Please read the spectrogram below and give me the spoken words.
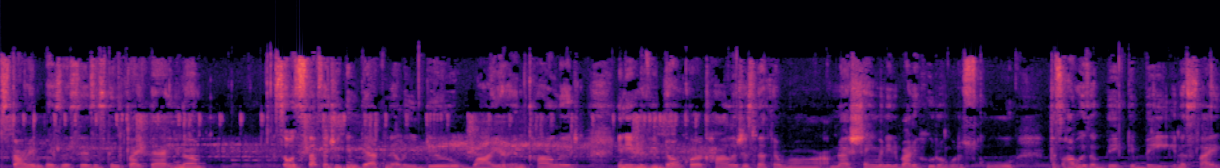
starting businesses and things like that, you know. So it's stuff that you can definitely do while you're in college. And even if you don't go to college, there's nothing wrong. I'm not shaming anybody who don't go to school. That's always a big debate. And it's like,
